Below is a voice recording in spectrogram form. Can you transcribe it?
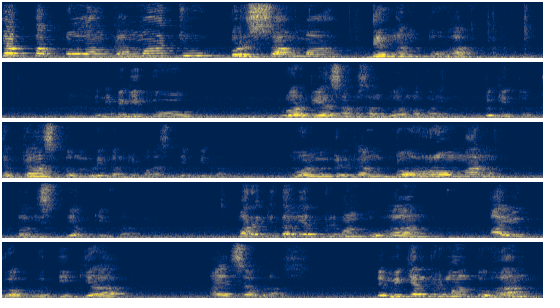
tetap melangkah maju bersama dengan Tuhan. Ini begitu luar biasa pesan Tuhan Bapak Ibu. Begitu tegas Tuhan memberikan kepada setiap kita. Tuhan memberikan dorongan bagi setiap kita. Mari kita lihat firman Tuhan Ayub 23 ayat 11. Demikian firman Tuhan,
